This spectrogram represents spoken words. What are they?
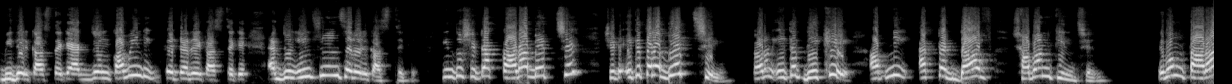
বিদের কাছ থেকে, একজন কমিউনিকেটারের কাছ থেকে, একজন ইনফ্লুয়েন্সারের কাছ থেকে। কিন্তু সেটা কারা বেচছে? সেটা, এটা তারা বেচছে। কারণ এটা দেখে আপনি একটা ডাভ সাবান কিনছেন। এবং তারা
